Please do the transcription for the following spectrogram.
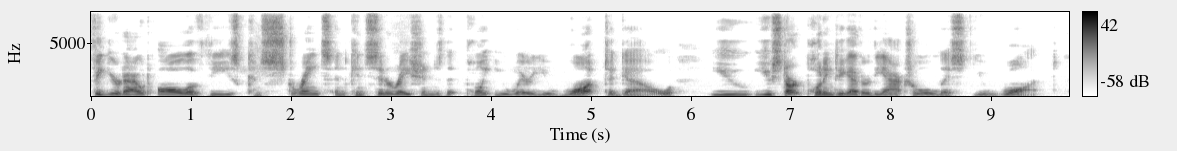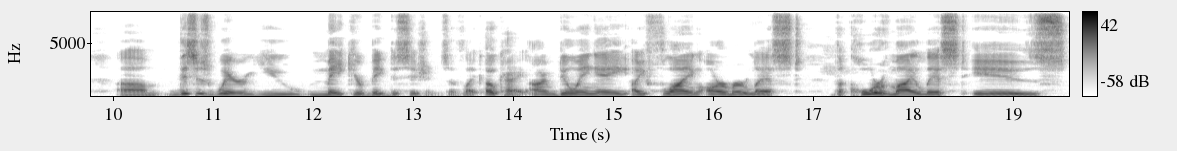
figured out all of these constraints and considerations that point you where you want to go, you you start putting together the actual list you want. Um, this is where you make your big decisions of like, okay, I'm doing a, a flying armor list. The core of my list is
